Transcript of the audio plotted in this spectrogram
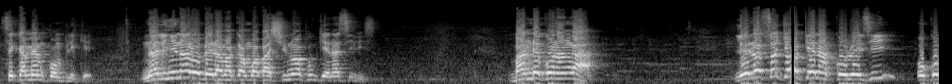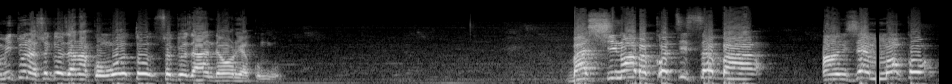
c'est quand même compliqué nalingi nalobela makambo ya bachinois puke nasilisa bandeko na nga lelo soki oke na kolwezi okomituna soki oza na congo to soki oza en dehors ya congo bachinois bakotisa ba engin moko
